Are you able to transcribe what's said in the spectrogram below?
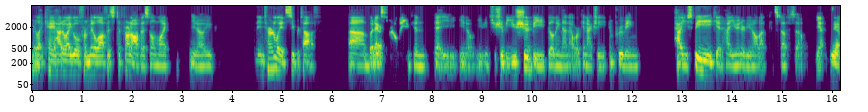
You're like hey how do i go from middle office to front office? And i'm like you know you internally it's super tough Um, but yeah. externally, you can, uh, you, you, know, you, you should be you should be building that network and actually improving how you speak and how you interview and all that good stuff. So yeah, yeah.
